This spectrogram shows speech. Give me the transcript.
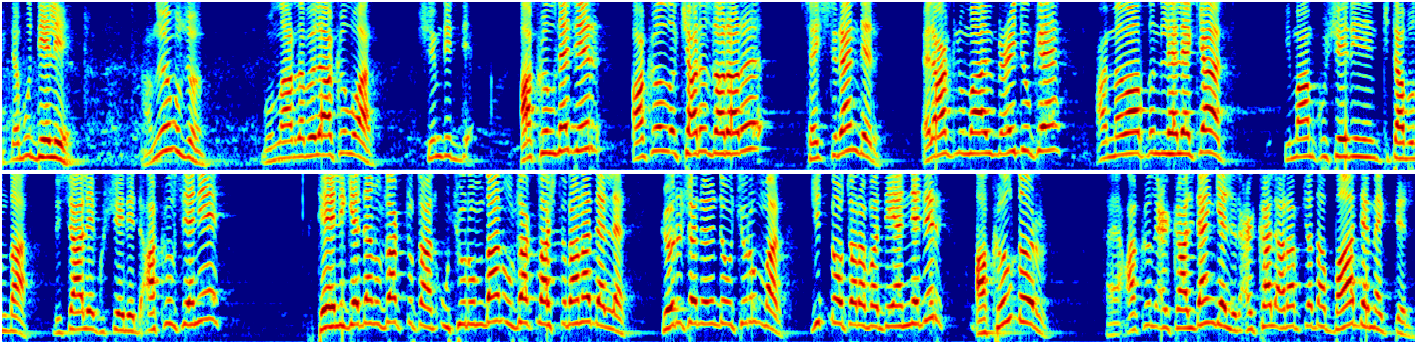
İşte bu deli. Anlıyor musun? Bunlarda böyle akıl var. Şimdi akıl nedir? Akıl karı zararı seçtirendir. El aklu ma yub'iduke an mevatinil helekat. İmam Kuşeyri'nin kitabında Risale-i Kuşeyri'de akıl seni tehlikeden uzak tutan, uçurumdan uzaklaştırana derler. Görürsen önünde uçurum var. Gitme o tarafa diyen nedir? Akıldır. He, akıl ikalden gelir. İkal Arapçada bağ demektir.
